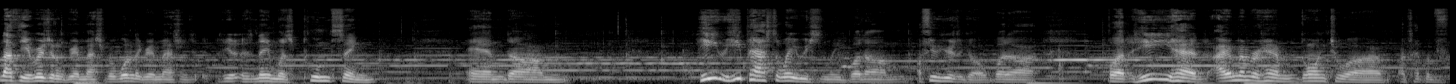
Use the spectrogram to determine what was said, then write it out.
not the original grandmaster, but one of the grandmasters, his name was Poon Singh, and um, he he passed away recently, but um, a few years ago, but. Uh, but he had i remember him going to a, a type of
